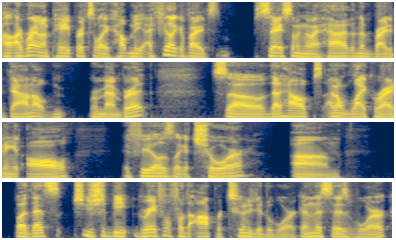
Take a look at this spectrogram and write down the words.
Uh, I write on paper to like help me. I feel like if I say something in my head and then write it down, I'll remember it. So that helps. I don't like writing at all. It feels like a chore. Um, but that's you should be grateful for the opportunity to work, and this is work,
